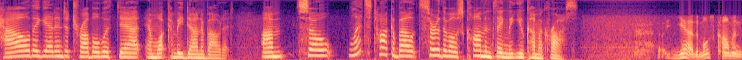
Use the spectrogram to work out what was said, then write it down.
how they get into trouble with debt, and what can be done about it. Um, so let's talk about sort of the most common thing that you come across. Yeah, the most common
